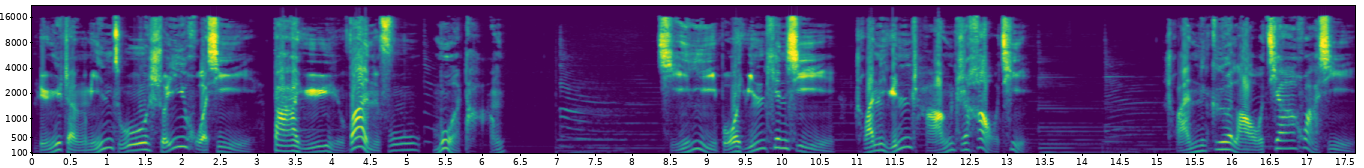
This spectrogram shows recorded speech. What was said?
屡整民族水火兮，巴渝万夫莫挡。其义薄云天兮，传云长之浩气。传歌老佳话兮，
